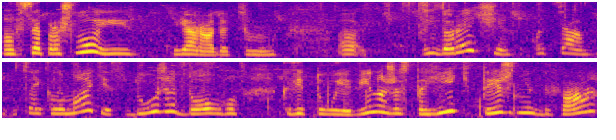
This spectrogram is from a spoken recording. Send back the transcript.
все пройшло і я рада цьому. І, до речі, оця, цей клематіс дуже довго квітує. Він уже стоїть тижні два,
